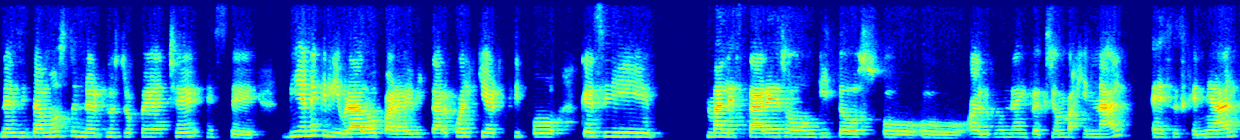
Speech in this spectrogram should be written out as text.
necesitamos tener nuestro pH este, bien equilibrado para evitar cualquier tipo, que si malestares o honguitos o, alguna infección vaginal, eso es genial.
